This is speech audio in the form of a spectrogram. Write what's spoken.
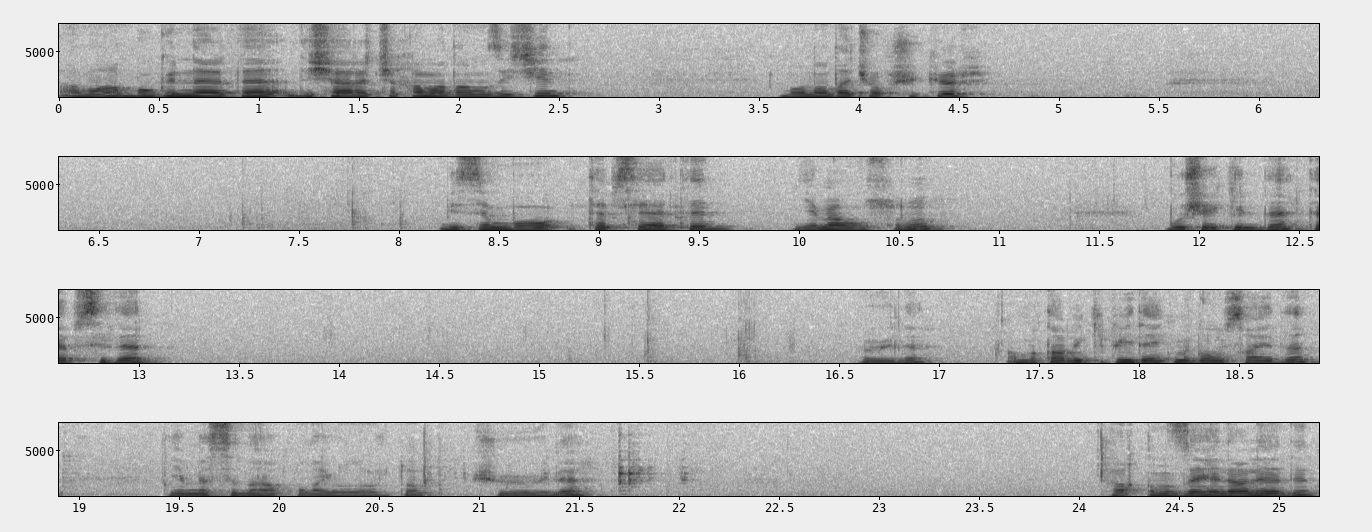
Ama bugünlerde dışarı çıkamadığımız için buna da çok şükür. Bizim bu tepsi etin yeme usulü bu şekilde tepsiden böyle. Ama tabii ki pide ekmek olsaydı yemesi daha kolay olurdu. Şöyle. Hakkınızı helal edin.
